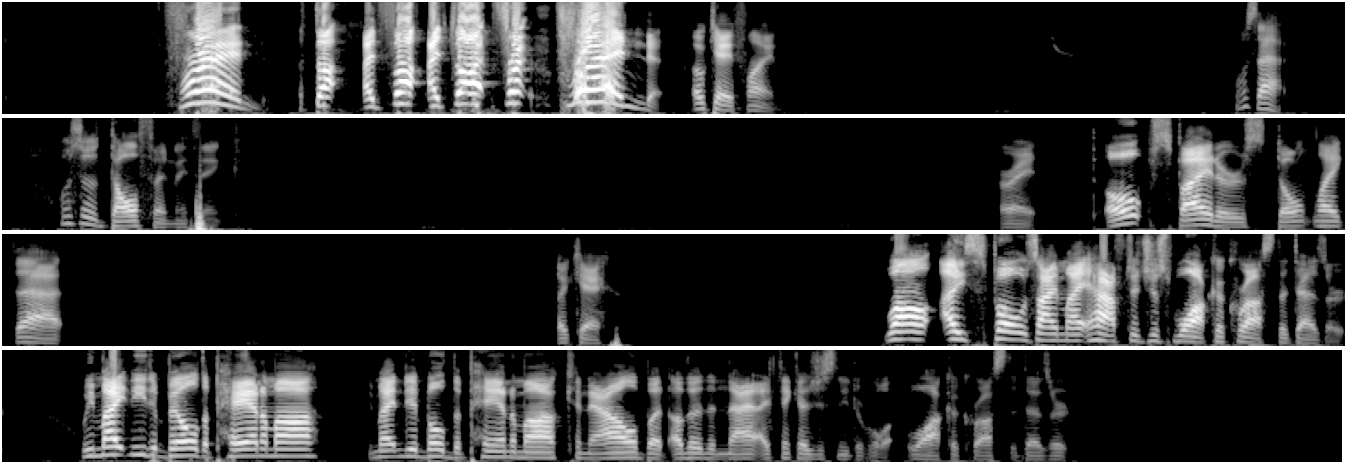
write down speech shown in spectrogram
Friend! I thought, I thought, I thought, fr friend! Okay, fine. What was that? What was a dolphin, I think? Alright. Oh, spiders. Don't like that. Okay. Well, I suppose I might have to just walk across the desert. We might need to build a Panama. We might need to build the Panama Canal, but other than that, I think I just need to walk across the desert.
